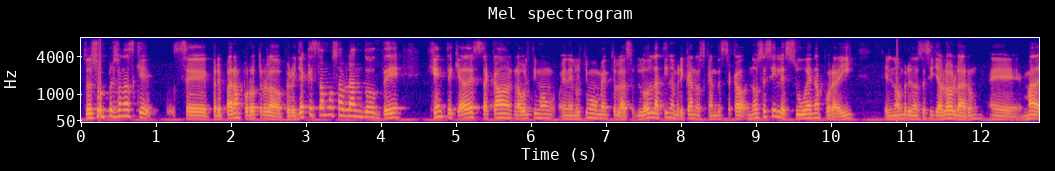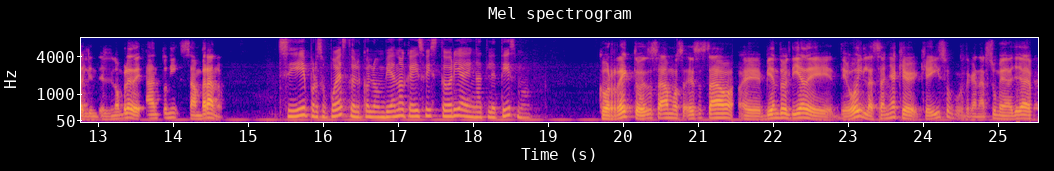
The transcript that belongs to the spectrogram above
Entonces son personas que se preparan por otro lado. Pero ya que estamos hablando de gente que ha destacado en, la última, en el último momento, los latinoamericanos que han destacado, no sé si les suena por ahí el nombre, no sé si ya lo hablaron, eh, Madeline, el nombre de Anthony Zambrano. Sí, por supuesto, el colombiano que hizo historia en atletismo. Correcto, eso estábamos, eso estaba eh, viendo el día de, hoy, la hazaña que, hizo de ganar su medalla de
